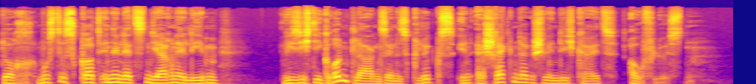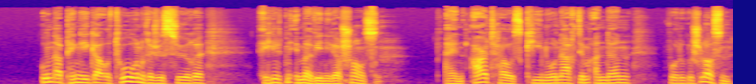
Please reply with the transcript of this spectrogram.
Doch musste Scott in den letzten Jahren erleben, wie sich die Grundlagen seines Glücks in erschreckender Geschwindigkeit auflösten. Unabhängige Autorenregisseure erhielten immer weniger Chancen. Ein Arthouse-Kino nach dem anderen wurde geschlossen.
